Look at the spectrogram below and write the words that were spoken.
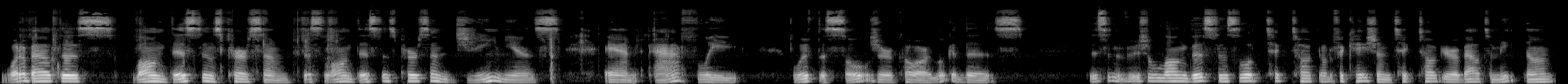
What about this long distance person? This long distance person, genius and athlete with the soldier card. Look at this. This individual long distance, look, TikTok notification. TikTok, you're about to meet them.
